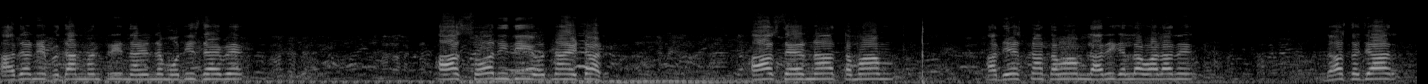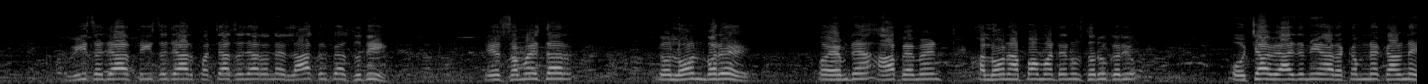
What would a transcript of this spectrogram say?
આદરણીય પ્રધાનમંત્રી નરેન્દ્ર મોદી સાહેબે આ સ્વનિધિ યોજના હેઠળ આ શહેરના તમામ, આ દેશના તમામ લારી ગલ્લાવાળાને દસ હજાર, વીસ હજાર, ત્રીસ હજાર, પચાસ હજાર અને લાખ રૂપિયા સુધી એ સમયસર જો લોન ભરે તો એમને આ પેમેન્ટ આ લોન આપવા માટેનું શરૂ કર્યું. ઓછા વ્યાજની આ રકમને કારણે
